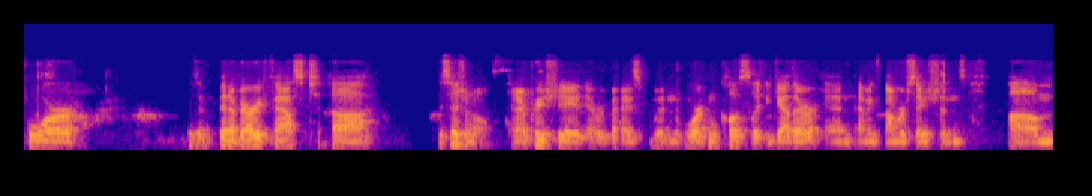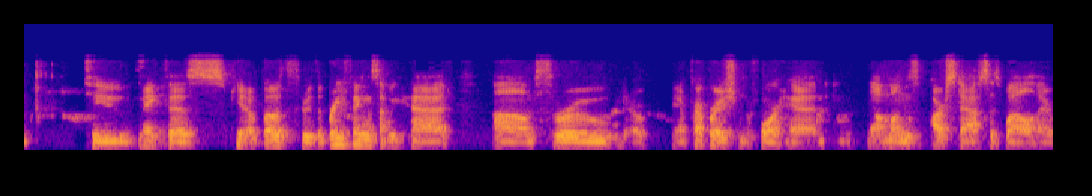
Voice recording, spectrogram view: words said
for, it's been a very fast uh, decisional. And I appreciate everybody's been working closely together and having conversations um, to make this, you know, both through the briefings that we had, um, through, you know, you know, preparation beforehand amongst our staffs as well. I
